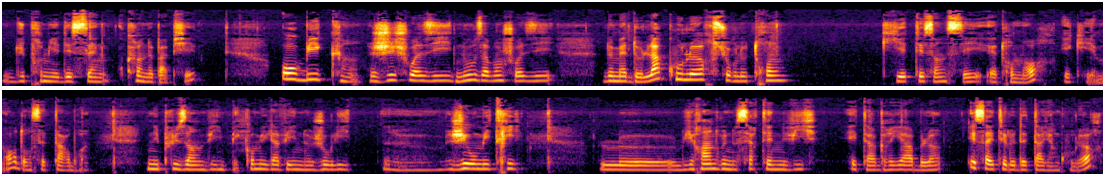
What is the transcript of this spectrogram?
du premier dessin au crayon de papier. Au bic, j'ai choisi, nous avons choisi de mettre de la couleur sur le tronc qui était censé être mort et qui est mort. Donc cet arbre n'est plus en vie, mais comme il avait une jolie euh, géométrie, le, lui rendre une certaine vie est agréable et ça a été le détail en couleur.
